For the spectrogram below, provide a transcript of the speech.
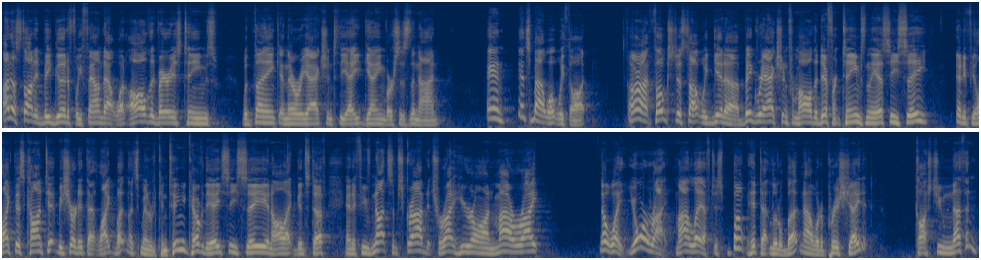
I just thought it'd be good if we found out what all the various teams would think and their reaction to the eight game versus the nine. And it's about what we thought. All right, folks, just thought we'd get a big reaction from all the different teams in the SEC. And if you like this content, be sure to hit that like button. That's meant to continue to cover the ACC and all that good stuff. And if you've not subscribed, it's right here on my right no, wait, you're right. My left, just boom, hit that little button. I would appreciate it. Cost you nothing,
